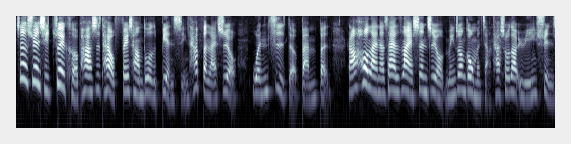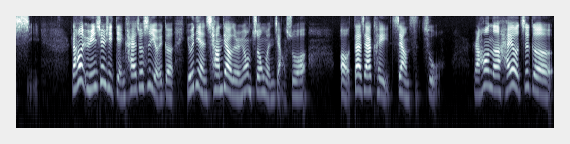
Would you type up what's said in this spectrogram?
这个讯息最可怕是它有非常多的变形，它本来是有文字的版本，然后后来呢，在 LINE 甚至有民众跟我们讲，他收到语音讯息，然后语音讯息点开就是有一个有点腔调的人用中文讲说，哦，大家可以这样子做，然后呢，还有这个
